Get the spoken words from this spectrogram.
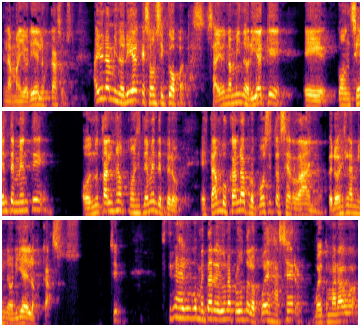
En la mayoría de los casos. Hay una minoría que son psicópatas, o sea, hay una minoría que eh, conscientemente, o no tal vez no conscientemente, pero están buscando a propósito hacer daño, pero es la minoría de los casos. Si tienes algún comentario, alguna pregunta, lo puedes hacer. Voy a tomar agua.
